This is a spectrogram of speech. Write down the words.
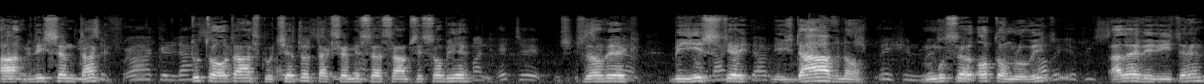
A když jsem tak tuto otázku četl, tak jsem myslel sám při sobě, člověk by jistě již dávno musel o tom mluvit, ale vy víte,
